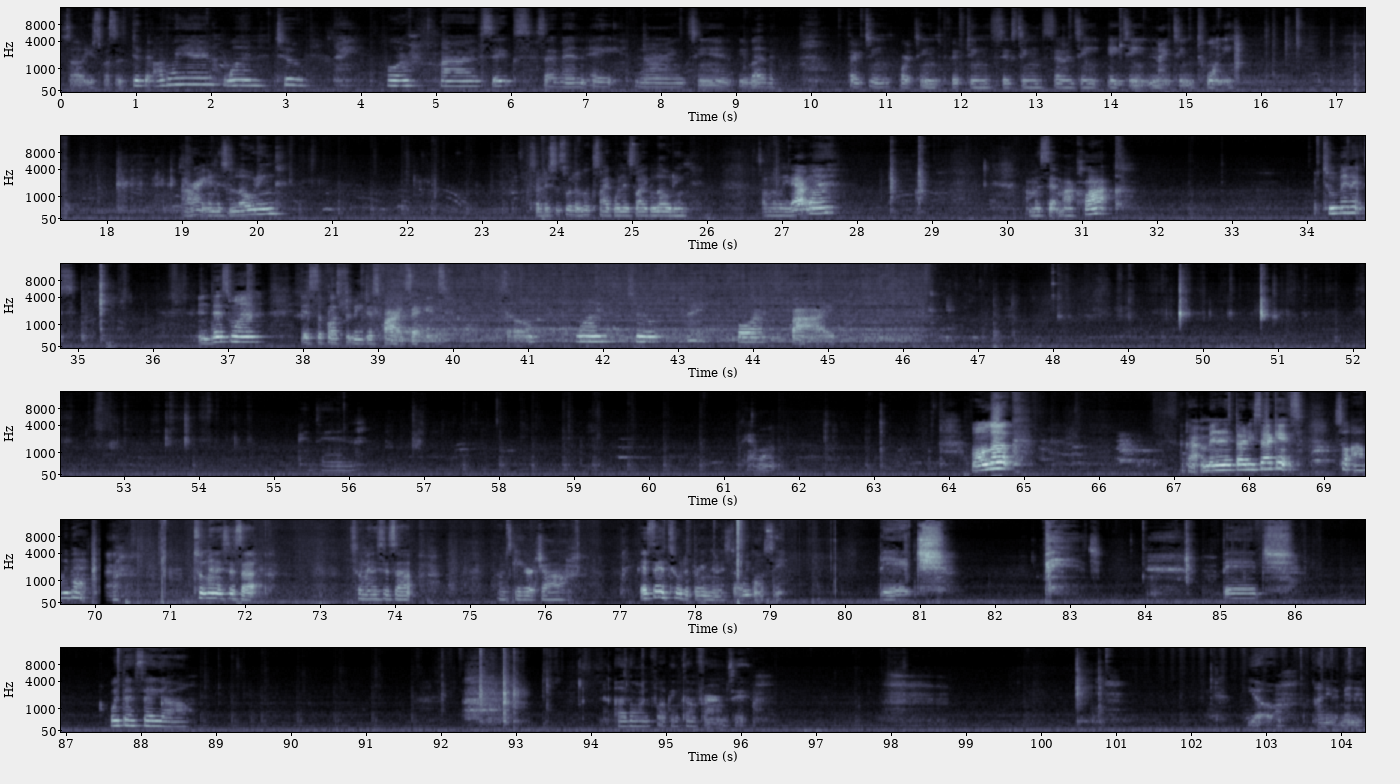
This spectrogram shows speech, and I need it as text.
So you're supposed to dip it all the way in. One, two, three, four, five, six, seven, eight, nine, 10, 11, 13, 14, 15, 16, 17, 18, 19, 20. All right, and it's loading. So this is what it looks like when it's like loading. So I'm gonna leave that one. I'm gonna set my clock two minutes. And this one is supposed to be just five seconds. So one, two, three, four, five. And then okay, I won't. Won't look. I got a minute and 30 seconds, so I'll be back. Two minutes is up. Two minutes is up. I'm scared, y'all. It said two to three minutes, though. We gonna see. Bitch. Bitch. Bitch. What that say, y'all? Other one fucking confirms it. Yo, I need a minute.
